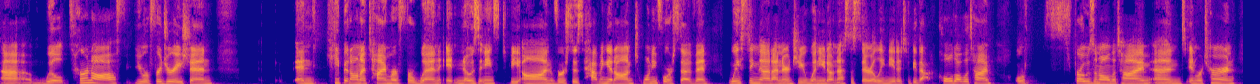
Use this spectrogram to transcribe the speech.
um, will turn off your refrigeration and keep it on a timer for when it knows it needs to be on versus having it on 24 7, wasting that energy when you don't necessarily need it to be that cold all the time or frozen all the time. And in return,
